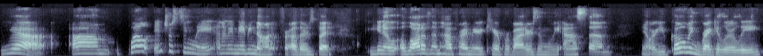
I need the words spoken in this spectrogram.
Yeah. Um, well, interestingly, and I mean, maybe not for others, but you know, a lot of them have primary care providers, and when we ask them, you know, are you going regularly?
